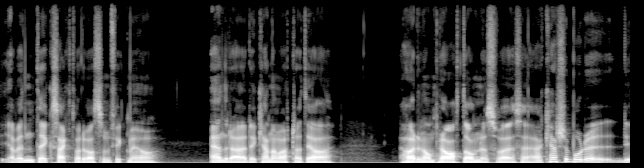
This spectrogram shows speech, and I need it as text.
Jag vet inte exakt vad det var som fick mig att ändra. Det kan ha varit att jag hörde någon prata om det så var jag så här, jag kanske borde, det,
